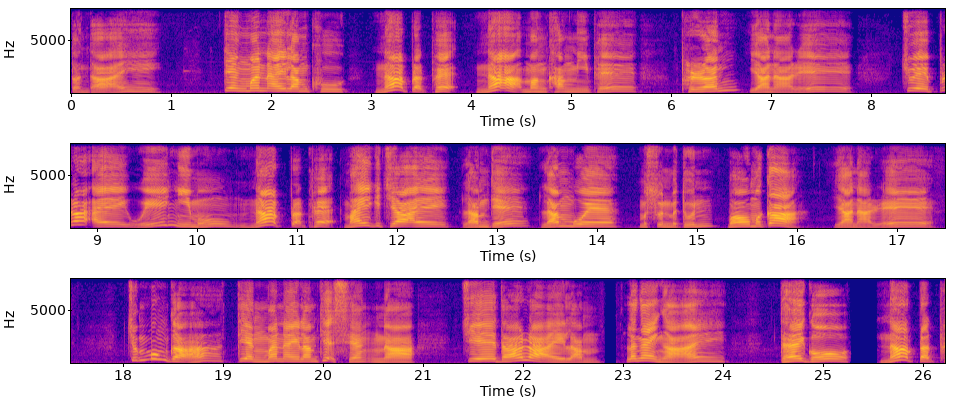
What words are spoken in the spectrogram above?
ตันได้เตียงมันไอลำคูนาปรัดเพนามังคังนีเพพรันยานาเรจวยพระไอเวญีมุงนาปรัดเพไม่กิจาไอลำเดลำเว มสุนมตุนบาวมกายานาเรจุมมุงกาเตียงมันไอลำเทเสียงนา เจดาราไอลำละง่ายง่ายแต่ก็นาปรัดเพ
